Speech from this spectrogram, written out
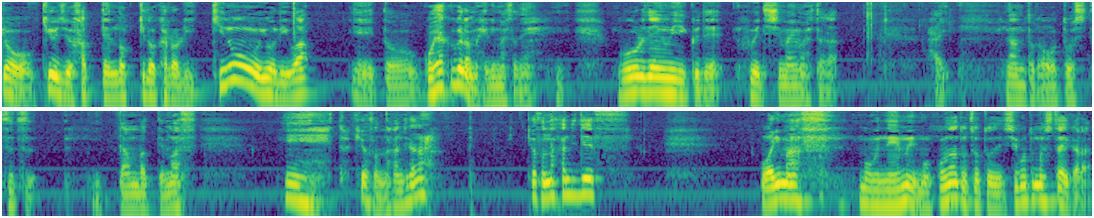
今日98.6キロカロリー。昨日よりは、えっ、ー、と、500グラム減りましたね。ゴールデンウィークで増えてしまいましたが、はい。なんとか落としつつ、頑張ってます。えーと、今日はそんな感じかな。今日そんな感じです。終わります。もう眠い。もうこの後ちょっと仕事もしたいから、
